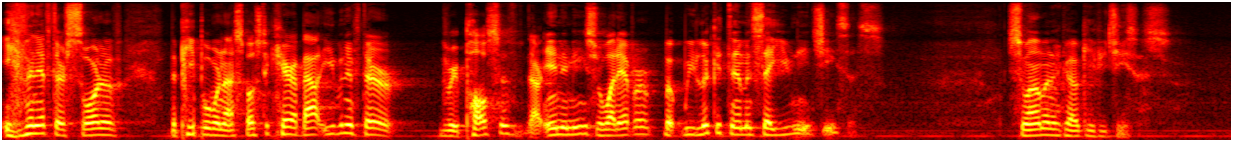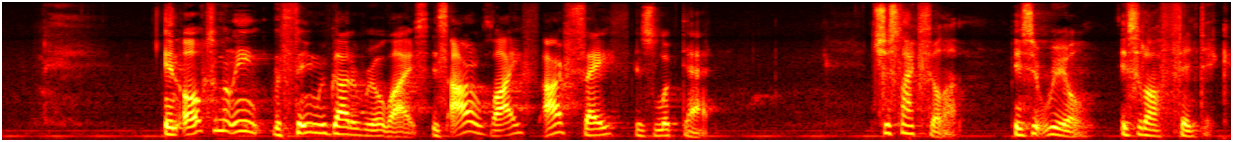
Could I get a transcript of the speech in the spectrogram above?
even if they're sort of the people we're not supposed to care about, even if they're the repulsive, our enemies or whatever, but we look at them and say, You need Jesus. So I'm going to go give you Jesus. And ultimately, the thing we've got to realize is our life, our faith is looked at just like Philip. Is it real? Is it authentic?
